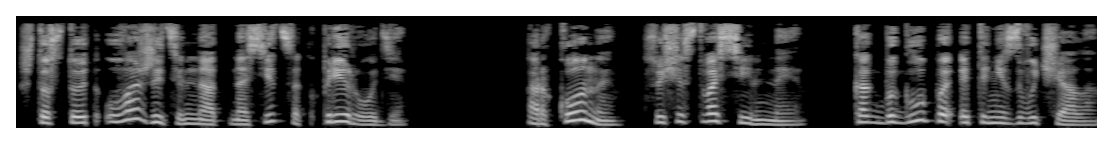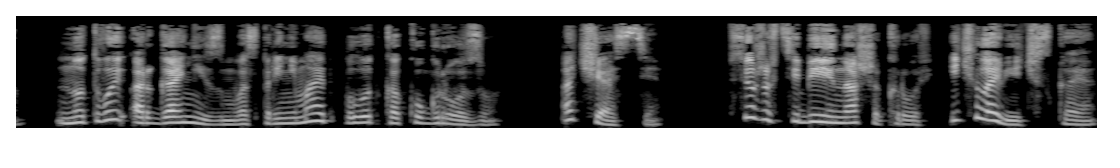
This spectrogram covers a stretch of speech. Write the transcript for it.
что стоит уважительно относиться к природе. Арконы – существа сильные. Как бы глупо это ни звучало, но твой организм воспринимает плод как угрозу. Отчасти. Все же в тебе и наша кровь, и человеческая.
